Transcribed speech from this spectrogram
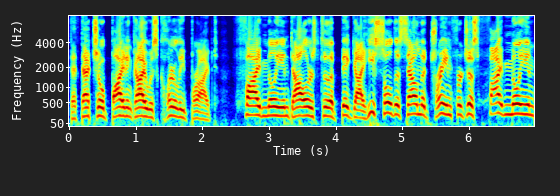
That that Joe Biden guy was clearly bribed. $5 million to the big guy. He sold us down the drain for just $5 million.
